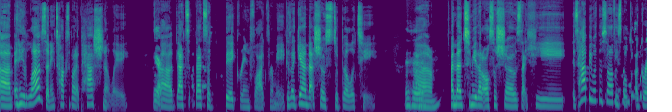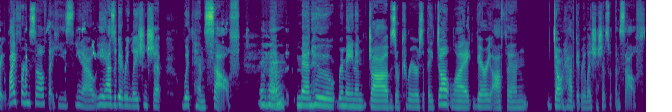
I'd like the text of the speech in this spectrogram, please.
um, and he loves it and he talks about it passionately. Yeah. Uh, that's that's a big green flag for me because again, that shows stability. Mhm. Um, and then to me, that also shows that he is happy with himself. He's built a great life for himself. That he's, you know, he has a good relationship with himself. Mhm. Um, men who remain in jobs or careers that they don't like very often don't have good relationships with themselves.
